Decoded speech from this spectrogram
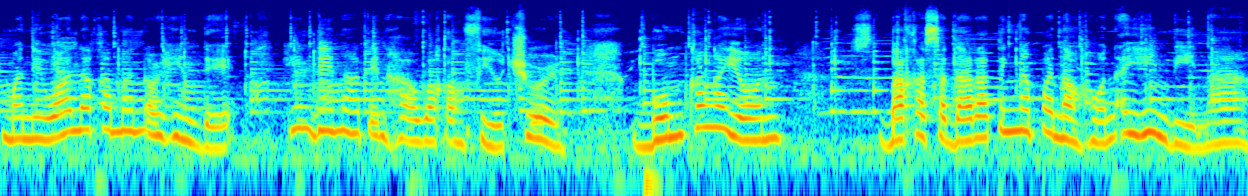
maniwala ka man or hindi, hindi natin hawak ang future. Boom ka ngayon, baka sa darating na panahon ay hindi na.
